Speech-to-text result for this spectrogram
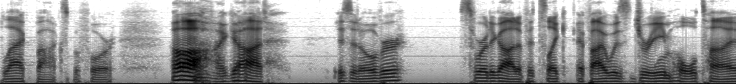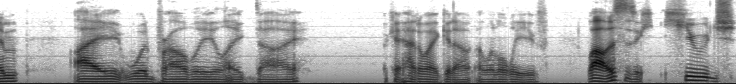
black box before. Oh my god. Is it over? Swear to god, if it's like, if I was dream whole time, I would probably, like, die. Okay, how do I get out? I want to leave. Wow, this is a huge...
